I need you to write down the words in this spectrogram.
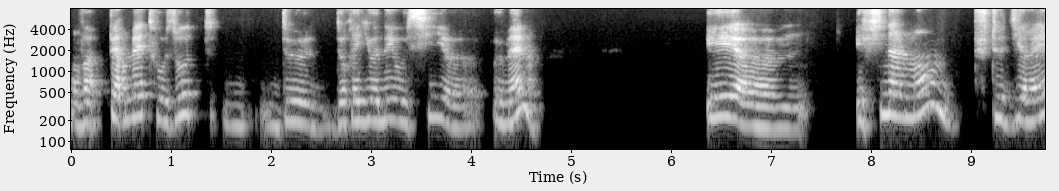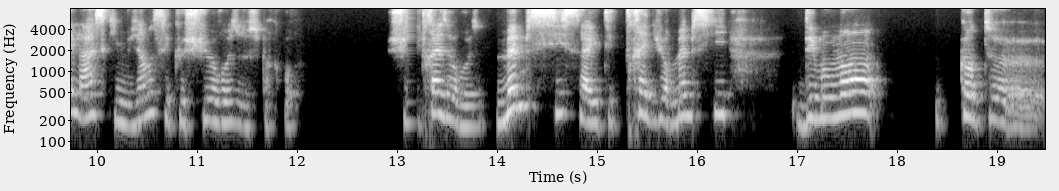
on va permettre aux autres de, rayonner aussi euh, eux-mêmes. Euh, et finalement, je te dirais, là, ce qui me vient, c'est que je suis heureuse de ce parcours. Je suis très heureuse, même si ça a été très dur, même si des moments quand euh,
